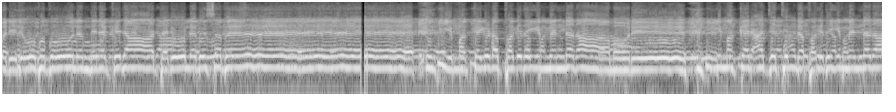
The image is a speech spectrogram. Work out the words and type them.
ഒരു രൂപ പോലും നിനക്ക് ഞാൻ തരൂല ബിസബേ. ഈ മക്കയുടെ പകുതിയും എന്റെതാ പോര്. ഈ മക്ക രാജ്യത്തിന്റെ പകുതിയും എന്റെതാ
